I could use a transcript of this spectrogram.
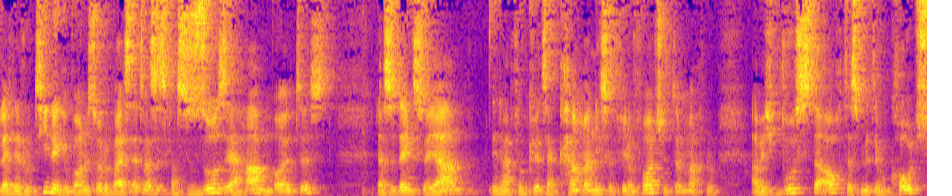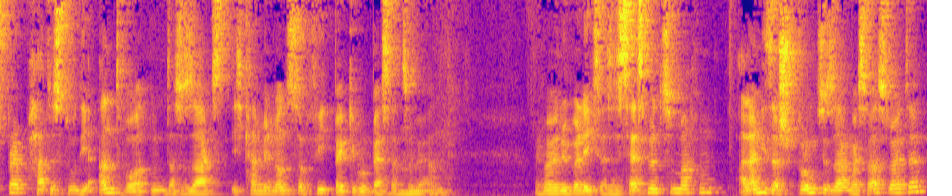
vielleicht eine Routine geworden ist oder weil es etwas ist, was du so sehr haben wolltest, dass du denkst, so, ja, innerhalb von kürzer kann man nicht so viele Fortschritte machen. Aber ich wusste auch, dass mit dem Coach Prep hattest du die Antworten, dass du sagst, ich kann mir nonstop Feedback geben, um besser mhm. zu werden. Und ich meine, wenn du überlegst, das Assessment zu machen, allein dieser Sprung zu sagen, weißt du was, Leute,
